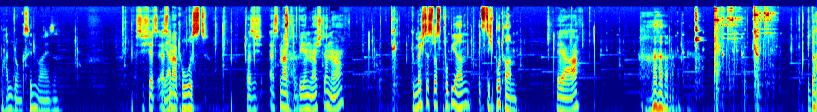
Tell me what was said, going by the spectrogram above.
Behandlungshinweise. Was ich jetzt erstmal Toast. Was ich erstmal probieren möchte, ne? Du möchtest was probieren? Jetzt dich buttern. Ja. Du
